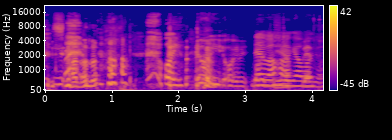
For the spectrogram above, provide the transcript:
Tystnaden. Oj, Oj, oj, det var höga vågor.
